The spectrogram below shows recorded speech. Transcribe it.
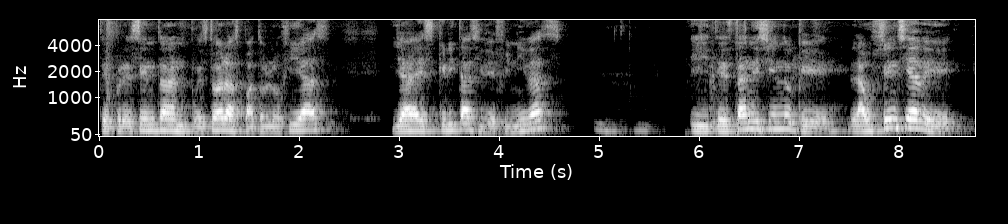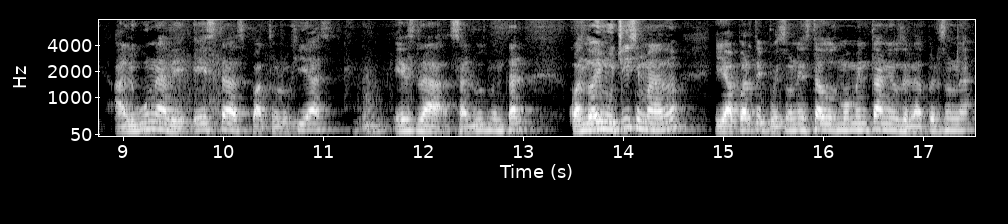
te presentan, pues, todas las patologías ya escritas y definidas y te están diciendo que la ausencia de alguna de estas patologías es la salud mental, cuando hay muchísimas, ¿no? Y aparte, pues son estados momentáneos de la persona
